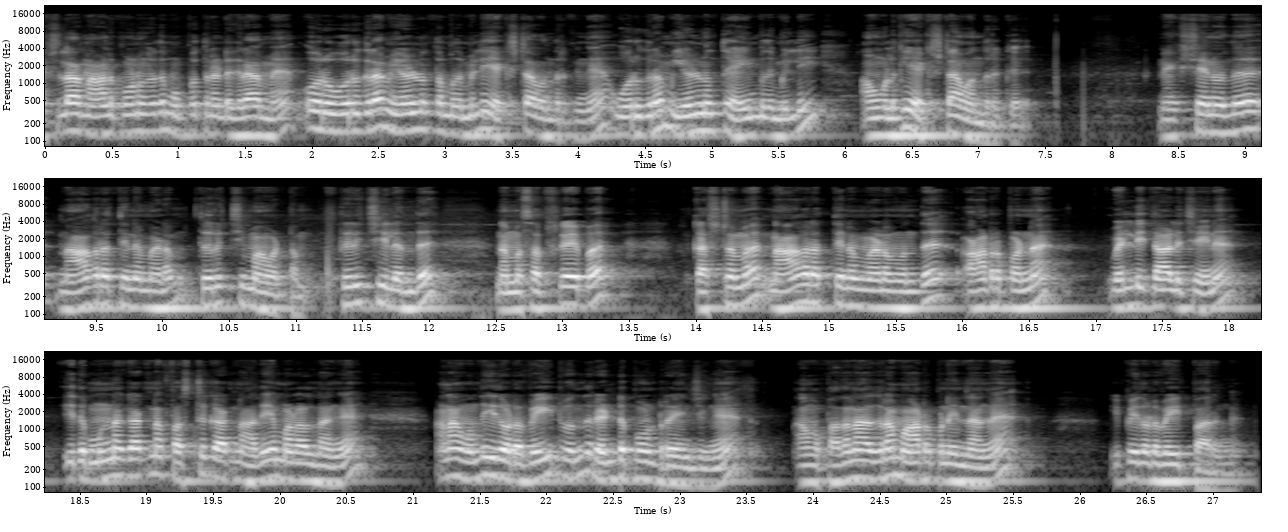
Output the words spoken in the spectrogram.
ஆக்சுவலாக நாலு பவுனுங்கிறது முப்பத்தி ரெண்டு கிராமு ஒரு ஒரு கிராம் எழுநூற்றம்பது மில்லி எக்ஸ்ட்ரா வந்திருக்குங்க. ஒரு கிராம் எழுநூற்றி ஐம்பது மில்லி அவங்களுக்கு எக்ஸ்ட்ரா வந்திருக்கு. நெக்ஸ்ட் செயின் வந்து நாகரத்தின மேடம் திருச்சி மாவட்டம். திருச்சியிலேருந்து நம்ம சப்ஸ்கிரைபர் கஸ்டமர் நாகரத்தினம் மேடம் வந்து ஆர்டர் பண்ண வெள்ளி தாலி செயின் இது முன்ன காட்டின ஃபஸ்ட்டு காட்டின அதே மாடல் தாங்க. ஆனால் வந்து இதோட வெயிட் வந்து ரெண்டு பவுண்ட் ரேஞ்சுங்க அவங்க பதினாறு கிராம் ஆர்டர் பண்ணியிருந்தாங்க. இப்போ இதோட வெயிட் பாருங்கள்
